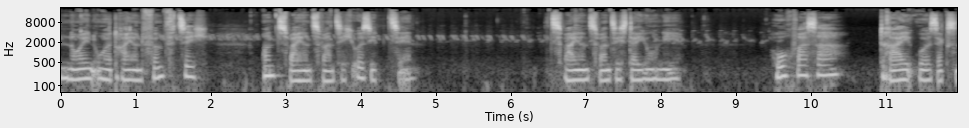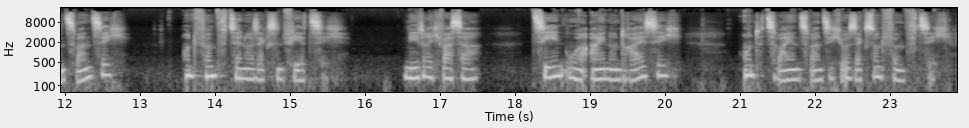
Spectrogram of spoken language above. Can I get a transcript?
9 Uhr 53 und 22 Uhr 17. 22. Juni. Hochwasser 3 Uhr 26 und 15 Uhr 46. Niedrigwasser 10 Uhr 31 und 22 Uhr 56.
